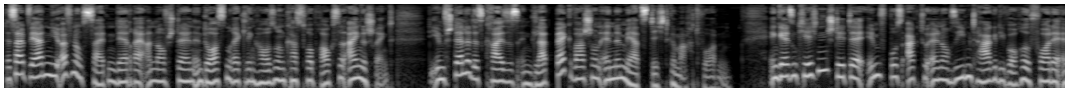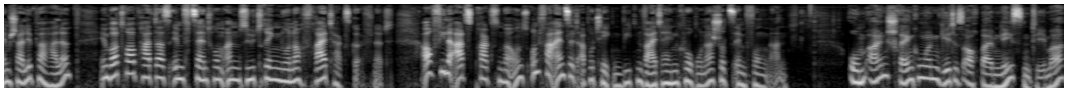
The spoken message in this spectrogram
Deshalb werden die Öffnungszeiten der drei Anlaufstellen in Dorsten, Recklinghausen und Castrop-Rauxel eingeschränkt. Die Impfstelle des Kreises in Gladbeck war schon Ende März dicht gemacht worden. In Gelsenkirchen steht der Impfbus aktuell noch sieben Tage die Woche vor der Emscher-Lippe-Halle. Im Bottrop hat das Impfzentrum am Südring nur noch freitags geöffnet. Auch viele Arztpraxen bei uns und vereinzelt Apotheken bieten weiterhin Corona-Schutzimpfungen an. Um Einschränkungen geht es auch beim nächsten Thema.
